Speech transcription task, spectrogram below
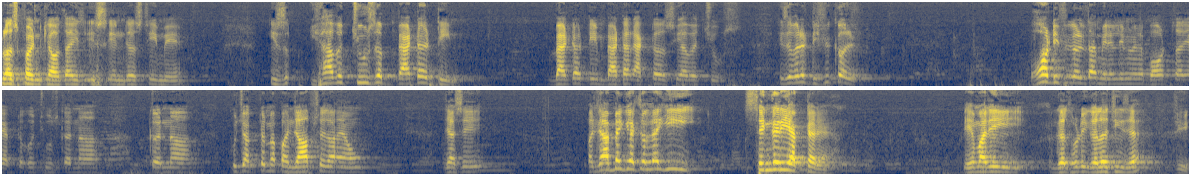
प्लस पॉइंट क्या होता है इस, इंडस्ट्री में is you have choose a better team better team better actors you have choose is a very difficult बहुत डिफ़िकल्ट था मेरे लिए मैंने बहुत सारे एक्टर को चूज़ करना करना। कुछ एक्टर मैं पंजाब से लाया हूँ जैसे पंजाब में क्या चल रहा है कि सिंगर ही एक्टर है। ये हमारी गल, थोड़ी गलत चीज़ है। जी,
